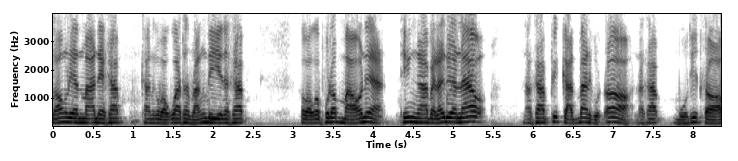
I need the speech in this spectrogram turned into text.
ร้องเรียนมาเนี่ยครับท่านก็บอกว่าท่านหวังดีนะครับเขาบอกว่าผู้รับเหมาเนี่ยทิ้งงานไปหลายเดือนแล้ว นะครับ พิกัดบ้านกุดอ้อนะครับ หมู่ที่สอง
